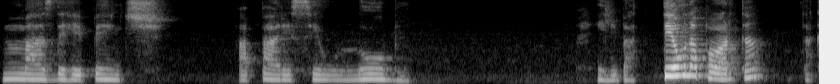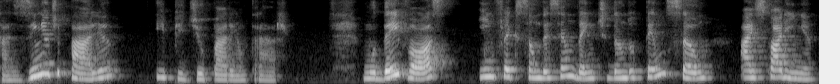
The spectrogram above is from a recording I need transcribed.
Mas de repente apareceu o lobo. Ele bateu na porta da casinha de palha e pediu para entrar. Mudei voz e inflexão descendente, dando tensão a historinha.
